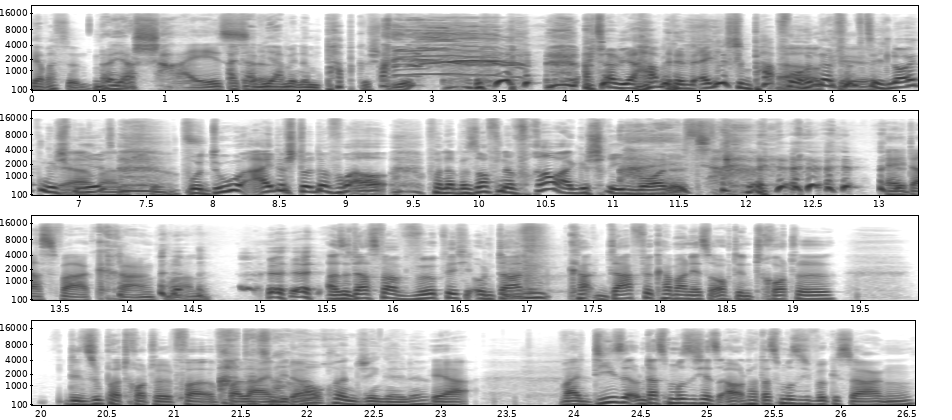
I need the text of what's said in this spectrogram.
Ja, was denn? naja, scheiße. Alter, wir haben in einem Pub gespielt. Alter, wir haben in einem englischen Pub vor Ja, okay. 150 Leuten gespielt, Mann, stimmt. wo du eine Stunde vor, von einer besoffenen Frau angeschrien wurdest. Ey, das war krank, Mann. Also das war wirklich, und dann, dafür kann man jetzt auch den Trottel, den Supertrottel ver Ach, verleihen das war wieder. auch ein Jingle, ne? Ja. Weil diese, und das muss ich jetzt auch noch, das muss ich wirklich sagen,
